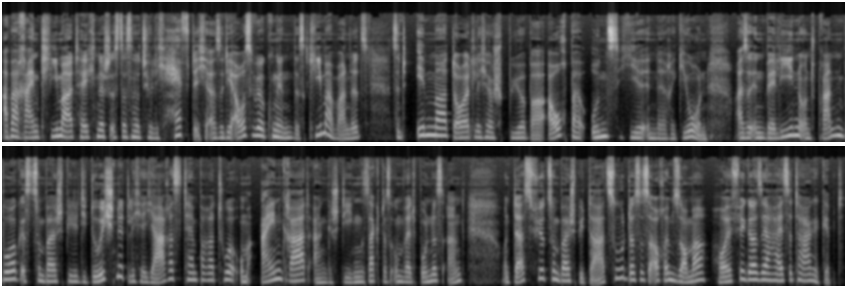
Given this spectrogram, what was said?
Aber rein klimatechnisch ist das natürlich heftig. Also die Auswirkungen des Klimawandels sind immer deutlicher spürbar. Auch bei uns hier in der Region. Also in Berlin und Brandenburg ist zum Beispiel die durchschnittliche Jahrestemperatur um ein Grad angestiegen, sagt das Umweltbundesamt. Und das führt zum Beispiel dazu, dass es auch im Sommer häufiger sehr heiße Tage gibt.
